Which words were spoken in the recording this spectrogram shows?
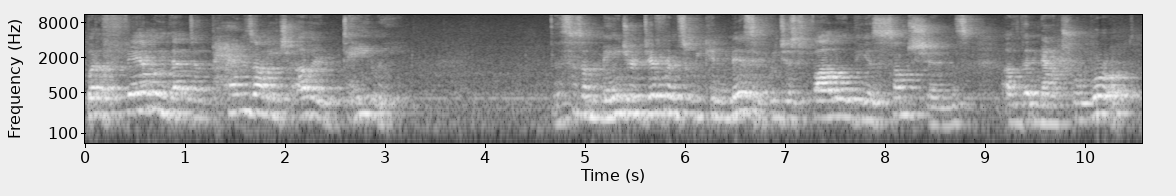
but a family that depends on each other daily. This is a major difference we can miss if we just follow the assumptions of the natural world.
